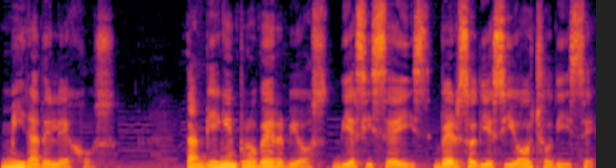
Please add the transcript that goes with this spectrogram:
mira de lejos. También en Proverbios 16, verso 18 dice,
